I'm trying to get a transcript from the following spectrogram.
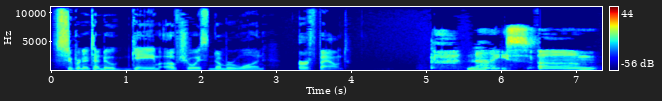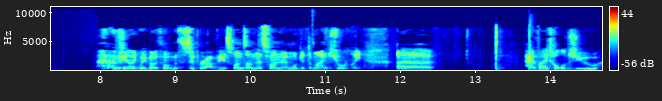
Super Nintendo game of choice, number one, Earthbound. Nice. Um, I feel like we both went with super obvious ones on this one, and we'll get to mine shortly. Uh, have I told you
